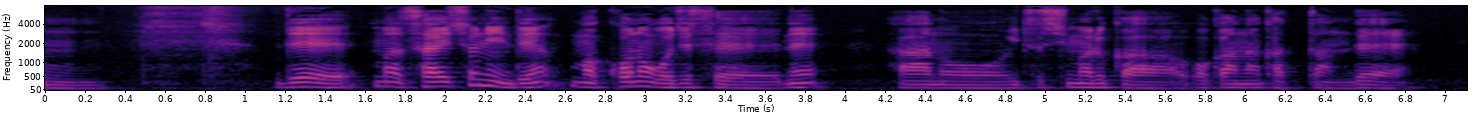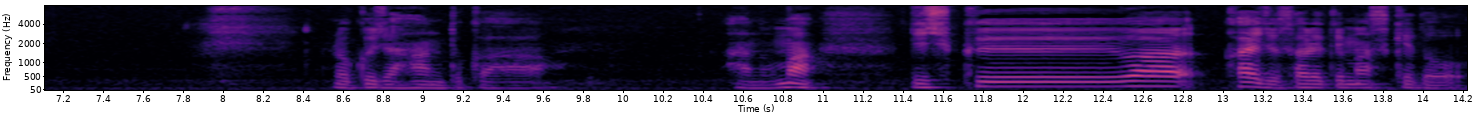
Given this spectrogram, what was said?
ん、で、まあ、最初にで、まあ、このご時世ねあのいつ閉まるか分かんなかったんで6時半とかあのまあ自粛は解除されてますけど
